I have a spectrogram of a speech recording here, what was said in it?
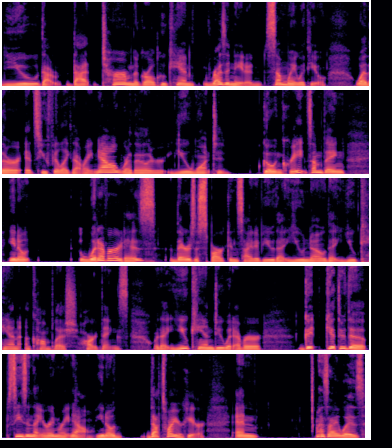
you that that term the girl who can resonated some way with you whether it's you feel like that right now whether you want to go and create something you know whatever it is, there's a spark inside of you that you know that you can accomplish hard things or that you can do whatever get get through the season that you're in right now. You know, that's why you're here. And as I was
